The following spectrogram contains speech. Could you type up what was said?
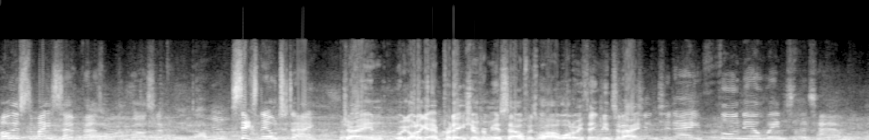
Oh, there's the Maidstone fans walking past. Look. 6 0 today. Jane, we got to get a prediction from yourself as well. What are we thinking today? And today, 4 0 win to the town.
